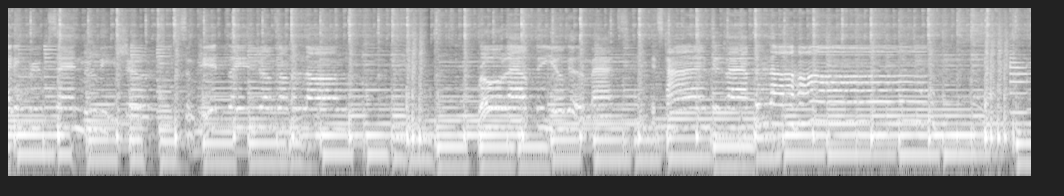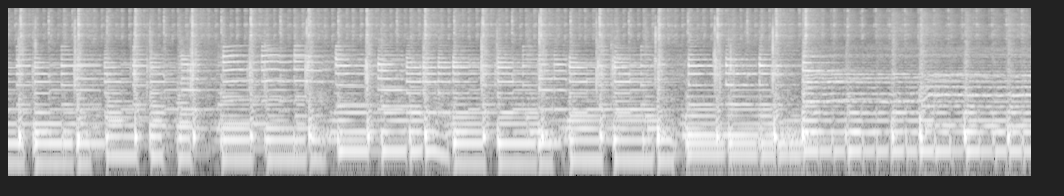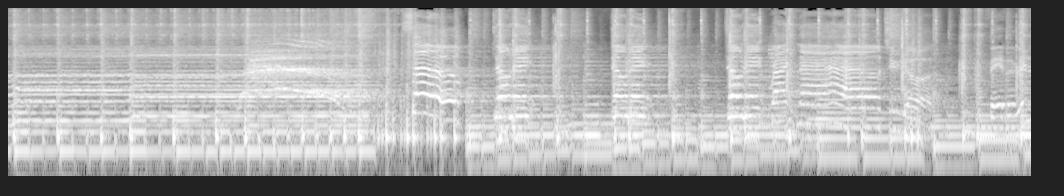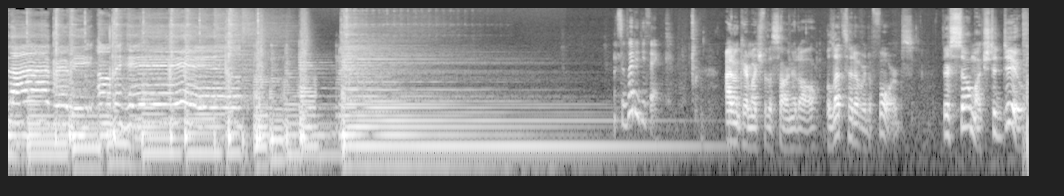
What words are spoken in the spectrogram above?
Writing groups and movie shows. Some kid playing drums on the lawn. So what did you think? I don't care much for the song at all, but let's head over to Forbes. There's so much to do.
